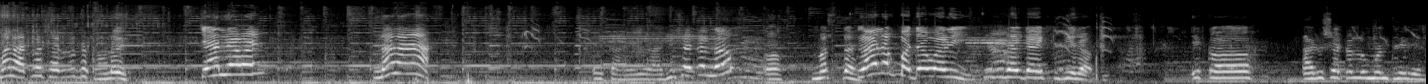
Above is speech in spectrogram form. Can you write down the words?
મારા આટલા શેટર તો ઘણો ક્યાં લેવાય? ના ના ના. એ તારે રાજુ શેટર લો. મસ્ત. લઈ રાખ બધા વળી. કેમ થઈ જાય એક જીરા એક આજુ શેટરનું મન થઈ ગયું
